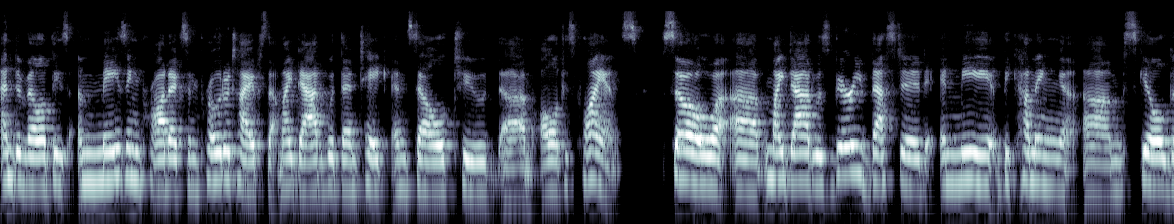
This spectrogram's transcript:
and develop these amazing products and prototypes that my dad would then take and sell to um, all of his clients. So uh, my dad was very vested in me becoming um, skilled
